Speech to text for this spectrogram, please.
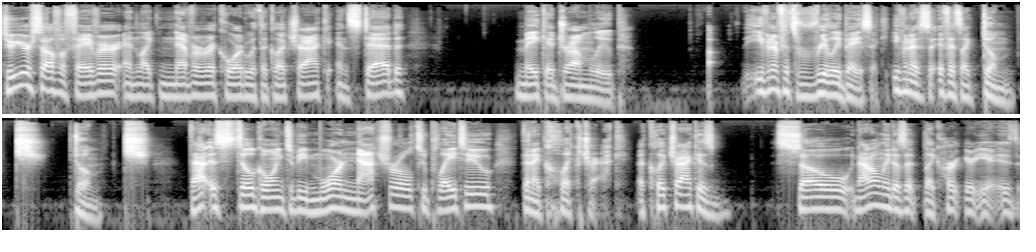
do yourself a favor and like never record with a click track. Instead, make a drum loop, uh, even if it's really basic, even if, if it's like dum, ch, dum, ch, that is still going to be more natural to play to than a click track. A click track is so not only does it like hurt your ear, is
